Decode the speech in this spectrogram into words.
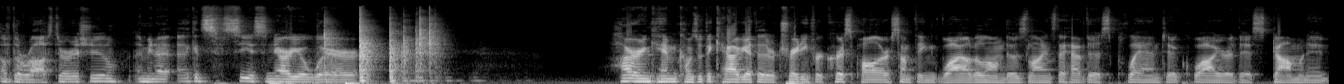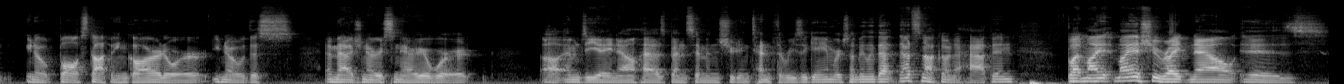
of the roster issue. I mean, I, I could see a scenario where hiring him comes with the caveat that they're trading for Chris Paul or something wild along those lines. They have this plan to acquire this dominant, you know, ball stopping guard or, you know, this imaginary scenario where uh, MDA now has Ben Simmons shooting 10 threes a game or something like that. That's not going to happen. But my, my issue right now is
